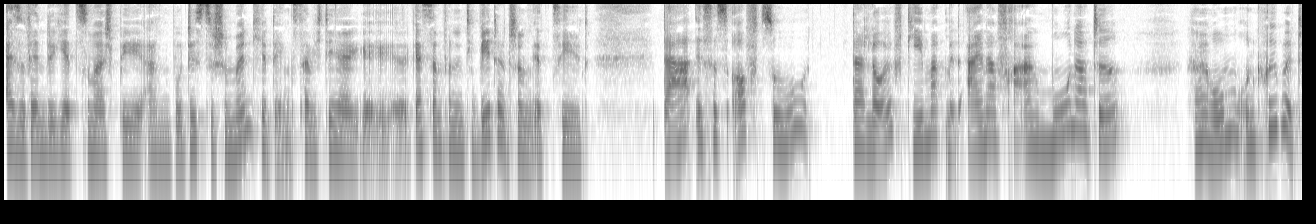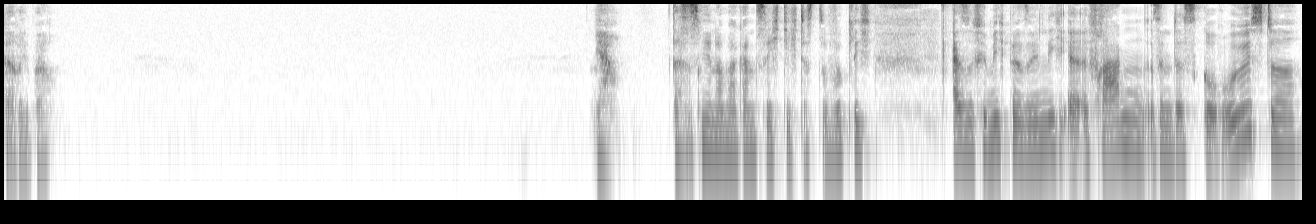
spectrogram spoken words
Also wenn du jetzt zum Beispiel an buddhistische Mönche denkst, habe ich dir ja gestern von den Tibetern schon erzählt, da ist es oft so, da läuft jemand mit einer Frage Monate herum und grübelt darüber. Ja, das ist mir nochmal ganz wichtig, dass du wirklich, also für mich persönlich, äh, Fragen sind das größte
